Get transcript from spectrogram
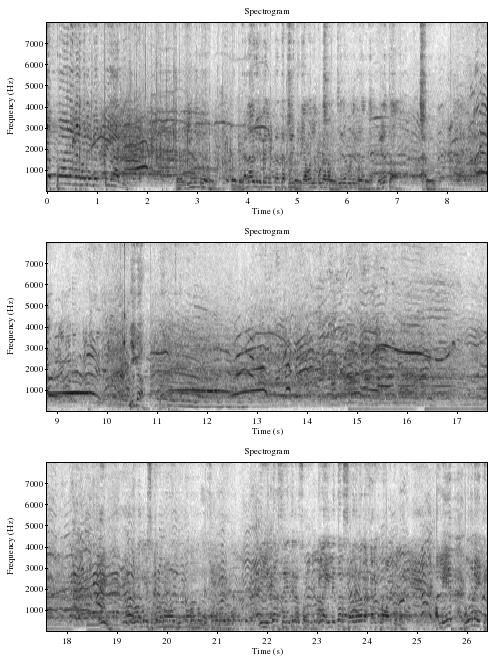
ಚಪ್ಪಾಳೆಗಳ ಗಟ್ಟಿಯಾಗಿ. ಈ ಒಂದು ಕಲಾವಿದರ ಮೇಲೆ ಇಟ್ಟಂತ ಪ್ರೀತಿ ಯಾವಾಗಲೂ ಕೂಡ ನಾವು ಚಿರಗುಳಿಗಳು ಅಂತ ಹೇಳ್ತಾ. ಈಗ ಇಲ್ಲಿದ್ದಾರೆ ಸರಿತೀರ ಸ್ವಲ್ಪ ಇಲ್ಲ ಇಲ್ಲಿದ್ದಾರೆ ಸರಿದ್ರೆ ಕಾರ್ಯಕ್ರಮ ಮಾಡ್ತಿದ್ದಾರೆ ಅಲ್ಲಿ ಬೋರ್ಡ್ ಐತಿ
